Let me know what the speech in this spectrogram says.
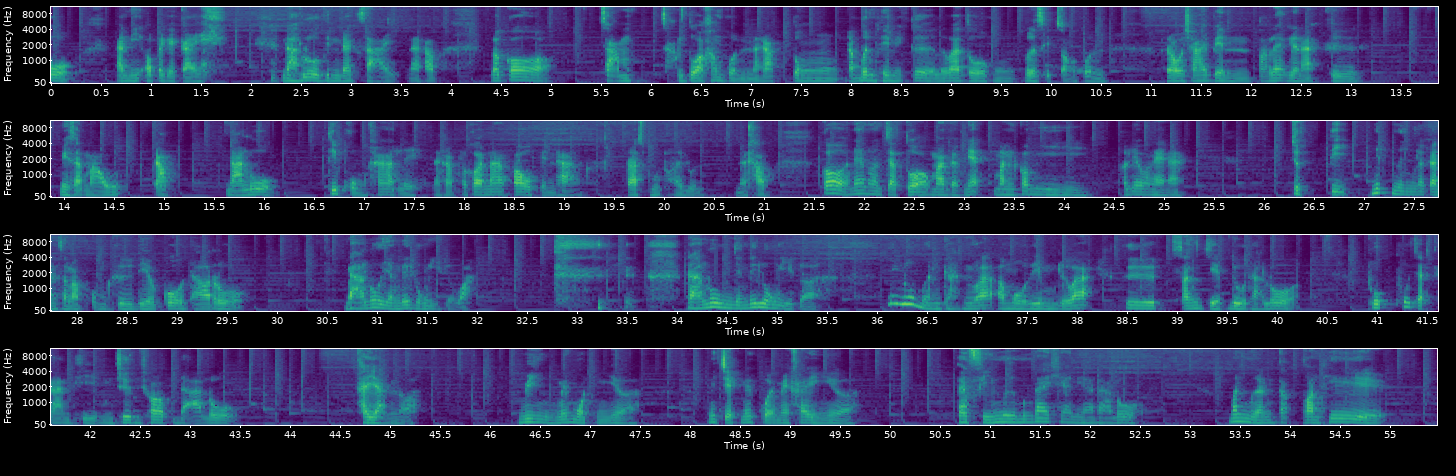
อันนี้เอาไปไกลๆ ดาโลวินแบ็กซ้ายนะครับ แล้วก็3 3ตัวข้างบนนะครับ ตรงดับเบิลเพย์เมเกอร์หรือว่าตัวเบอร์ 12 คน เราใช้เป็นตอนแรกเลยนะ คือเมสันเมาส์กับดาโลที่ผมคาดเลยนะครับ แล้วก็หน้าเป้าเป็นทางรัสมูทอยลุนนะครับ ก็แน่นอนจัดตัวออกมาแบบเนี้ยมันก็มีเขาเรียกว่าไงนะ ตินิดนึงแล้วกันสำหรับผมคือเดียโก้ดาโรดาโรยังได้ลงอีกเหรอวะดาโรยังได้ลงอีกเหรอ ไม่รู้เหมือนกันว่าอโมริมหรือว่าคือสังเกตดูดาโรทุกผู้จัดการทีมชื่นชอบดาโรขยันเหรอวิ่งไม่หมดอย่างเงี้ยเหรอไม่เจ็บไม่ป่วยไม่ไข้อย่างเงี้ยเหรอแต่ฝีมือมึงได้แค่เนี้ยดาโรมันเหมือนกับตอนที่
